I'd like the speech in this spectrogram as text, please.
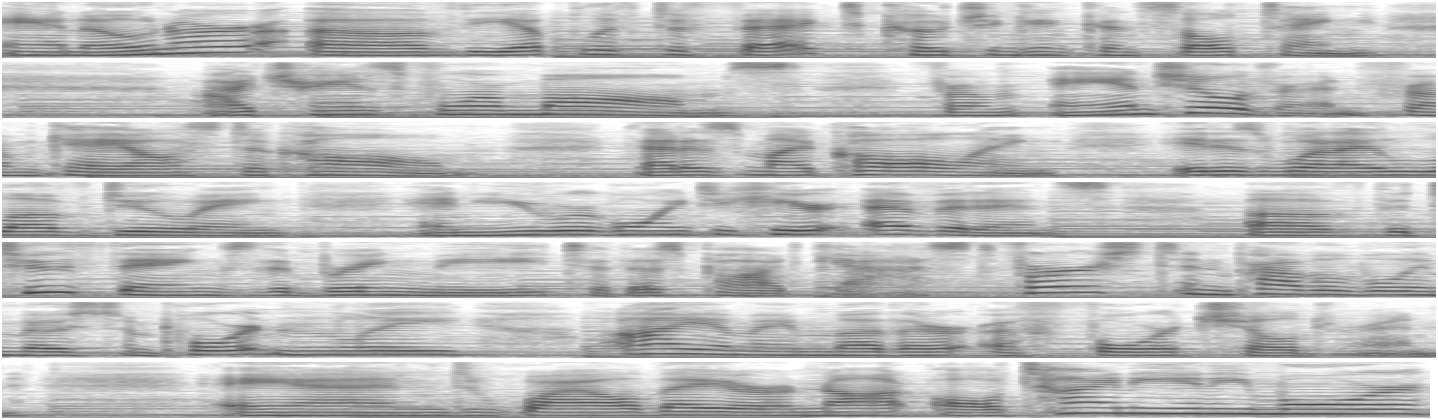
and owner of the Uplift Effect Coaching and Consulting. I transform moms from and children from chaos to calm. That is my calling. It is what I love doing, and you are going to hear evidence of the two things that bring me to this podcast. First, and probably most importantly, I am a mother of four children. And while they are not all tiny anymore,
